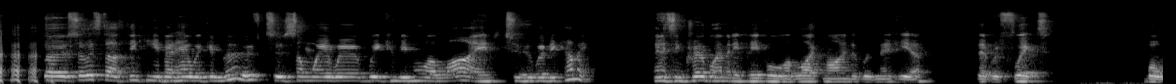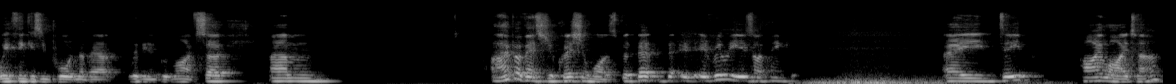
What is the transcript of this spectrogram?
so, so let's start thinking about how we can move to somewhere where we can be more aligned to who we're becoming. And it's incredible how many people of like mind that we've met here that reflect what we think is important about living a good life. So um, I hope I've answered your question, Waz, but that, that it, it really is, I think, a deep highlighter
